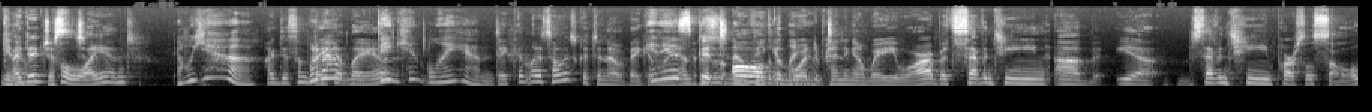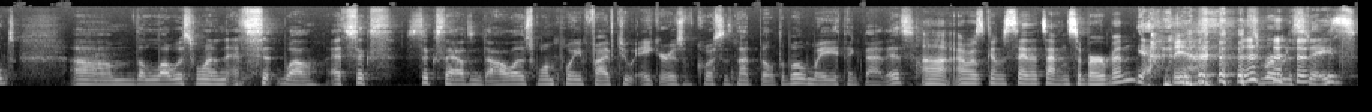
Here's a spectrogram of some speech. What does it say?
you know, I did just. pull land Oh, yeah. I did some what vacant land. Vacant land. Vacant. land. It's always good to know vacant It land is because good it's to know all over the board land. depending on where you are. But seventeen, uh, yeah, seventeen parcels sold. Um, the lowest one at well at six six thousand dollars, one point five two acres. Of course, it's not buildable. Where do you think that is? Uh, I was going to say that's out in suburban. Yeah, Yeah. suburban estates,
